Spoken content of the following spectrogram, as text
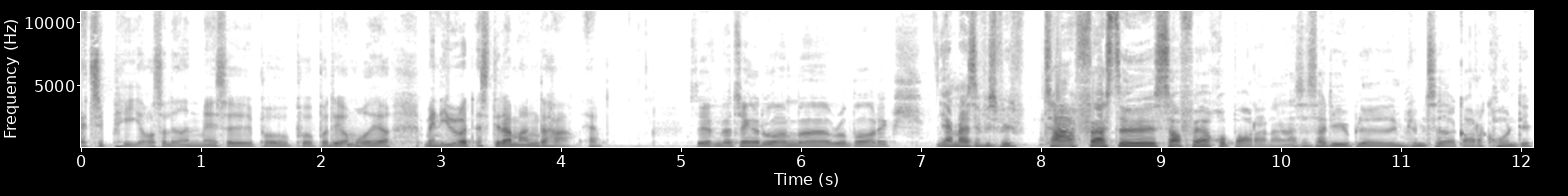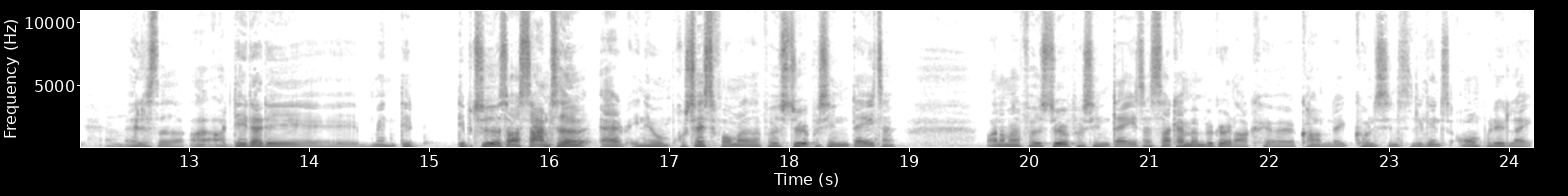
ATP også har lavet en masse på, på, på det mm. område her. Men i øvrigt, altså det er der mange, der har. Ja. Steffen, hvad tænker du om uh, robotics? Jamen altså, hvis vi tager første software-robotterne, altså, så er de jo blevet implementeret godt og grundigt mm. alle steder. Og, og det der det, men det, det betyder så også samtidig, at en proces, hvor man har fået styr på sine data, og når man har fået styr på sine data, så kan man begynde at øh, komme det kunstig intelligens oven på det lag.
